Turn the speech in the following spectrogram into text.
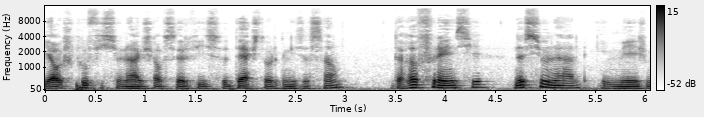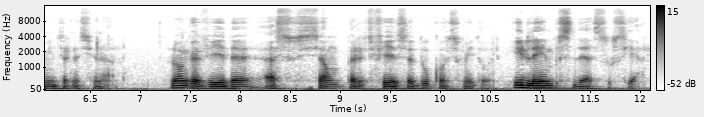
e aos profissionais ao serviço desta organização de referência nacional e mesmo internacional. Longa vida à Associação para a Defesa do Consumidor e lembre-se de associar.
